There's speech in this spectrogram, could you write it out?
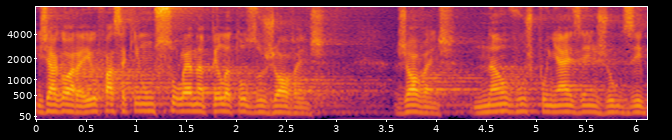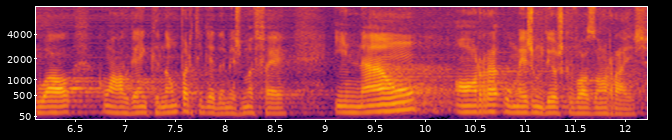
E já agora, eu faço aqui um solene apelo a todos os jovens. Jovens, não vos ponhais em julgo desigual com alguém que não partilha da mesma fé e não honra o mesmo Deus que vós honrais.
